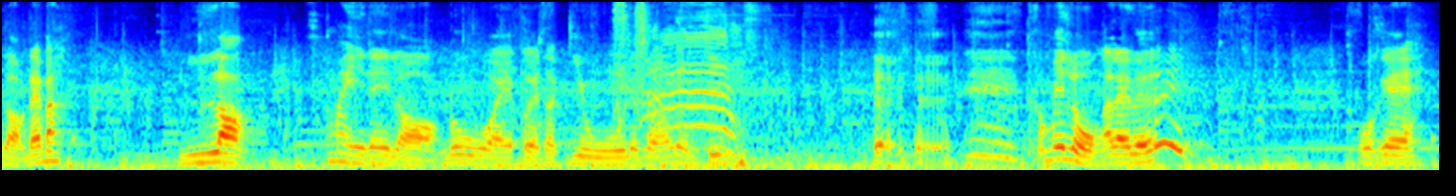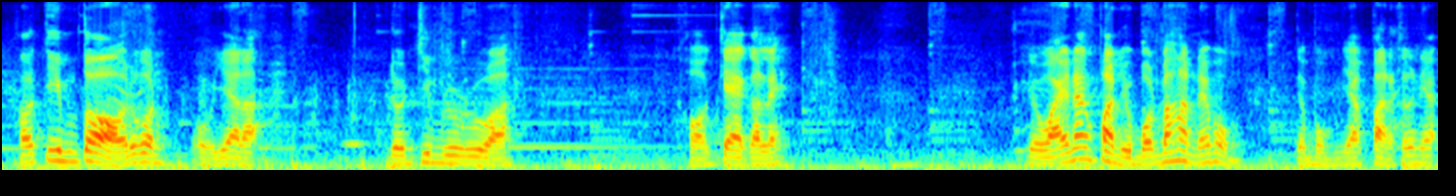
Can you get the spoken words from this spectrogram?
หลอกได้ปะหลอกไม่ได้หลอกด้วยเปิดสกิลเรียบร้อยโดนจิ้มเขาไม่หลงอะไรเลย โอเคเขาจิ้มต่อทุกคนโอ้แย่ละโดนจิ้มรัวๆขอแกะกันเลย เดี๋ยวไว้นั่งปั่นอยู่บนบ้านนะผม เดี๋ยวผมอยากปั่นเครื่องเนี้ย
